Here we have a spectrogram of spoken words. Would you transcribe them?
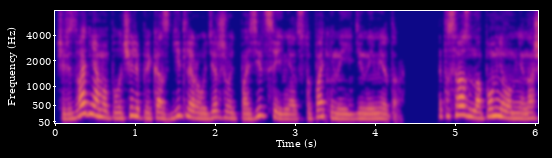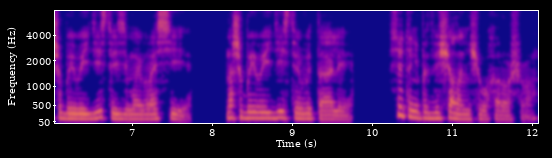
Через два дня мы получили приказ Гитлера удерживать позиции и не отступать ни на единый метр. Это сразу напомнило мне наши боевые действия зимой в России. наши боевые действия в Италии. Все это не предвещало ничего хорошего.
